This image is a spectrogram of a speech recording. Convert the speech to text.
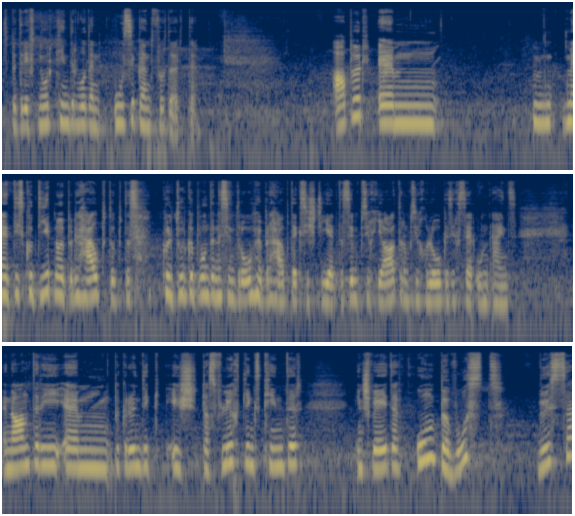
Es betrifft nur Kinder, die dann rausgehen von dort. Aber ähm, man diskutiert noch überhaupt, ob das kulturgebundene Syndrom überhaupt existiert. Da sind Psychiater und Psychologen sich sehr uneins. Eine andere ähm, Begründung ist, dass Flüchtlingskinder in Schweden unbewusst wissen,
